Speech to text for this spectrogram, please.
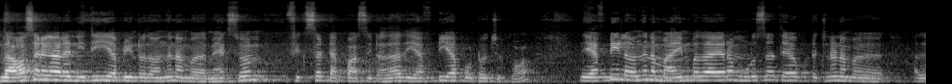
இந்த அவசரகால நிதி அப்படின்றத வந்து நம்ம மேக்ஸிமம் ஃபிக்ஸட் டெபாசிட் அதாவது எஃப்டியாக போட்டு வச்சுருப்போம். இந்த எஃப்டியில் வந்து நம்ம ஐம்பதாயிரம் முழுசாக தேவைப்பட்டுச்சுன்னா நம்ம அது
